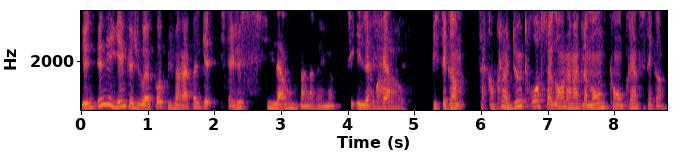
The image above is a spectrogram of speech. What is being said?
Il y a une, une des games que je jouais pas, puis je me rappelle que c'était juste silence dans sais, il l'a fait, puis c'était comme. T'as compris un 2-3 secondes avant que le monde comprenne. C'était comme.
